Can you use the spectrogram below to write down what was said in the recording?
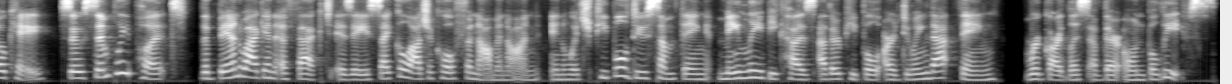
Okay, so simply put, the bandwagon effect is a psychological phenomenon in which people do something mainly because other people are doing that thing regardless of their own beliefs.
